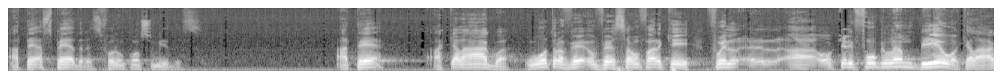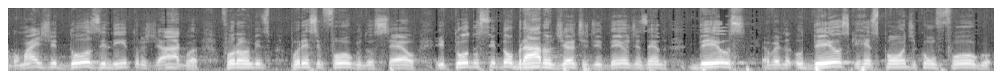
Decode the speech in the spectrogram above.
Até as pedras foram consumidas. Até aquela água. Uma outra versão fala que foi aquele fogo lambeu aquela água. Mais de 12 litros de água foram lambidos por esse fogo do céu. E todos se dobraram diante de Deus, dizendo: Deus é o Deus que responde com fogo,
